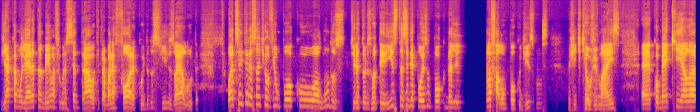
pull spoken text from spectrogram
já que a mulher é também uma figura central, que trabalha fora, cuida dos filhos, vai à luta. Pode ser interessante ouvir um pouco algum dos diretores roteiristas e depois um pouco da Liliane. Ela falou um pouco disso, mas a gente quer ouvir mais, é, como é que ela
